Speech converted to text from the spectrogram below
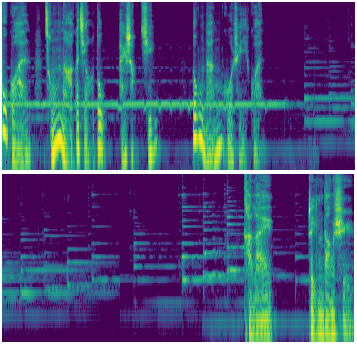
不管从哪个角度来赏析，都难过这一关。看来，这应当是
